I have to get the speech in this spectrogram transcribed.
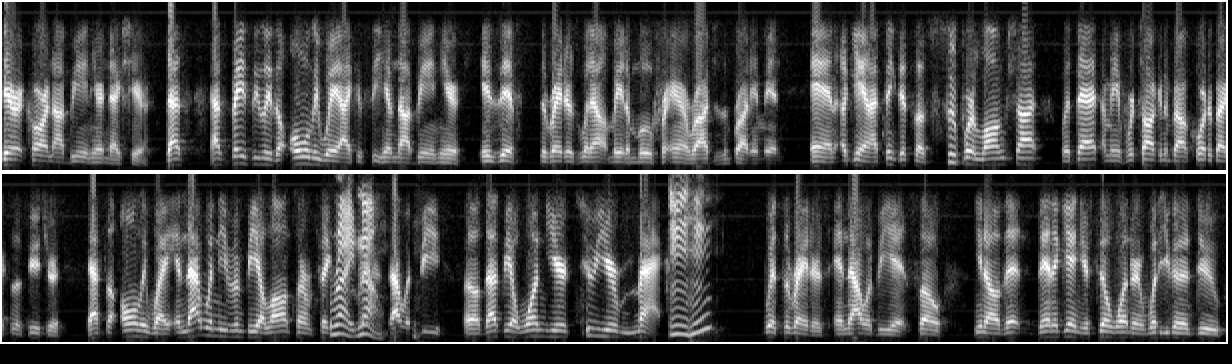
Derek Carr not being here next year. That's that's basically the only way I could see him not being here is if the Raiders went out and made a move for Aaron Rodgers and brought him in. And again, I think that's a super long shot. But that, I mean, if we're talking about quarterbacks of the future, that's the only way, and that wouldn't even be a long-term fix. Right now, that would be uh, that'd be a one-year, two-year max mm-hmm. with the Raiders, and that would be it. So you know, that then again, you're still wondering what are you going to do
